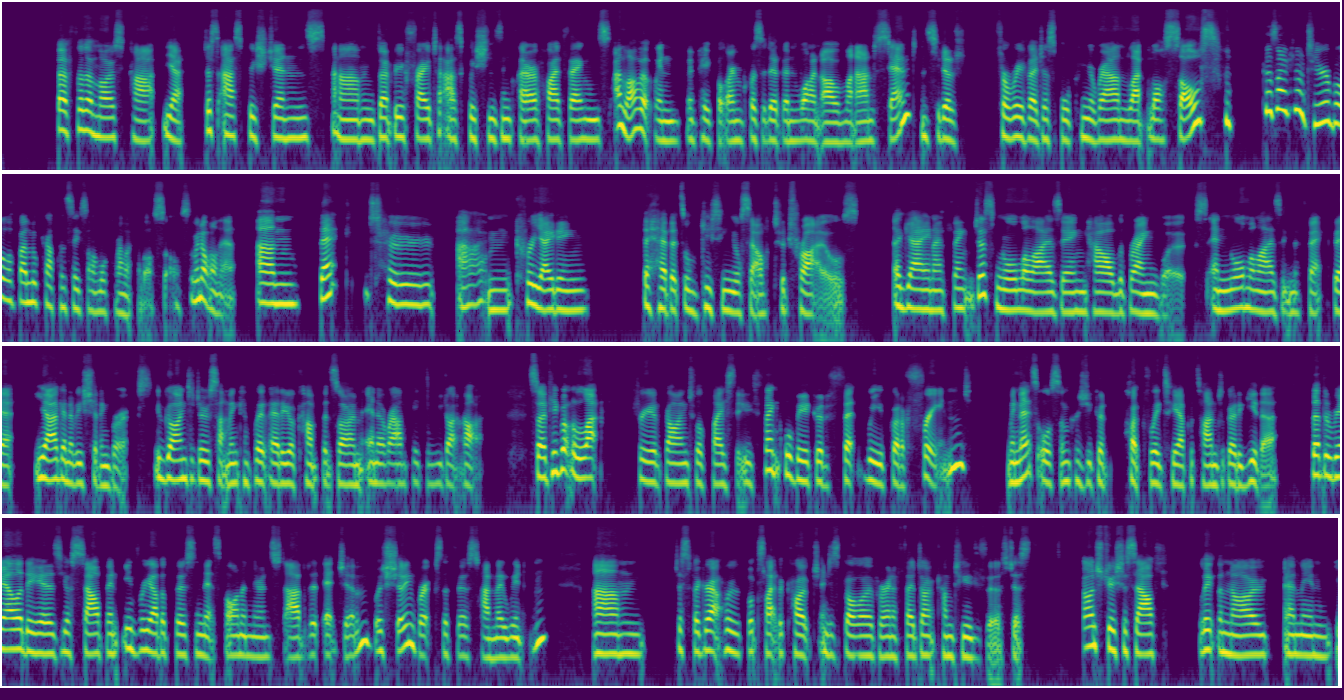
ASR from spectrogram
but for the most part, yeah, just ask questions. Um, don't be afraid to ask questions and clarify things. I love it when, when people are inquisitive and want, oh, want to understand instead of forever just walking around like lost souls. because I feel terrible if I look up and see someone walking around like a lost soul. So we don't want that. Um, back to um, creating the habits or getting yourself to trials. Again, I think just normalizing how the brain works and normalizing the fact that you are going to be shitting bricks. You're going to do something completely out of your comfort zone and around people you don't know. So if you've got the luxury of going to a place that you think will be a good fit where you've got a friend, I mean, that's awesome because you could hopefully tee up a time to go together. But the reality is, yourself and every other person that's gone in there and started at gym was shitting bricks the first time they went in. Um, just figure out who looks like the coach and just go over. And if they don't come to you first, just and stress yourself, let them know, and then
